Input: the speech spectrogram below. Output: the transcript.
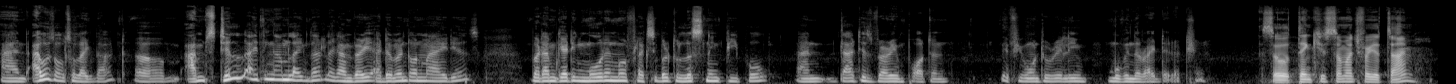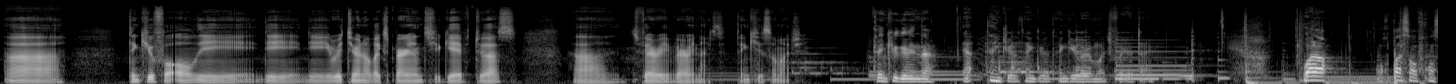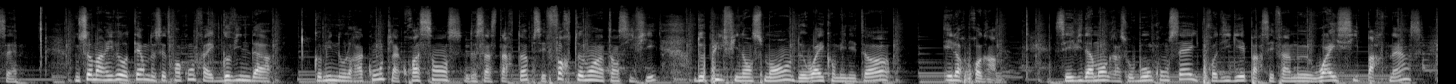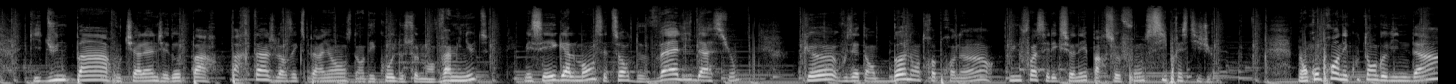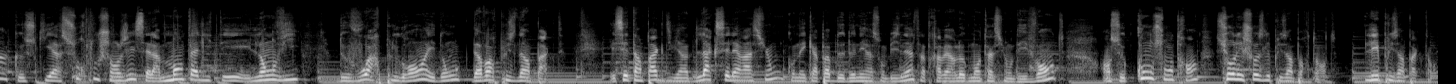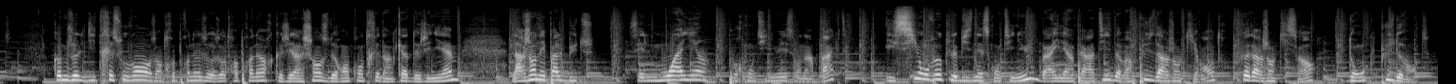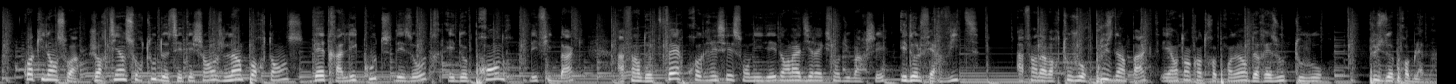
and i was also like that um, i'm still i think i'm like that like i'm very adamant on my ideas but i'm getting more and more flexible to listening people and that is very important if you want to really move in the right direction. So thank you so much for your time. Uh, thank you for all the, the the return of experience you gave to us. Uh, it's very very nice. Thank you so much. Thank you, Govinda. Thank you, thank you, thank you very much for your. Voilà, on repasse en français. Nous sommes arrivés au terme de cette rencontre avec Govinda. Comme il nous le raconte, la croissance de sa startup s'est fortement intensifiée depuis le financement de Y Combinator et leur programme. C'est évidemment grâce aux bons conseils prodigués par ces fameux YC Partners qui d'une part vous challenge et d'autre part partagent leurs expériences dans des calls de seulement 20 minutes, mais c'est également cette sorte de validation que vous êtes un bon entrepreneur une fois sélectionné par ce fonds si prestigieux. Mais on comprend en écoutant Govinda que ce qui a surtout changé, c'est la mentalité et l'envie de voir plus grand et donc d'avoir plus d'impact. Et cet impact vient de l'accélération qu'on est capable de donner à son business à travers l'augmentation des ventes en se concentrant sur les choses les plus importantes, les plus impactantes. Comme je le dis très souvent aux entrepreneuses et aux entrepreneurs que j'ai la chance de rencontrer dans le cadre de Genilem, l'argent n'est pas le but, c'est le moyen pour continuer son impact. Et si on veut que le business continue, bah, il est impératif d'avoir plus d'argent qui rentre que d'argent qui sort, donc plus de ventes. Quoi qu'il en soit, je retiens surtout de cet échange l'importance d'être à l'écoute des autres et de prendre les feedbacks afin de faire progresser son idée dans la direction du marché et de le faire vite afin d'avoir toujours plus d'impact et en tant qu'entrepreneur de résoudre toujours plus de problèmes.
